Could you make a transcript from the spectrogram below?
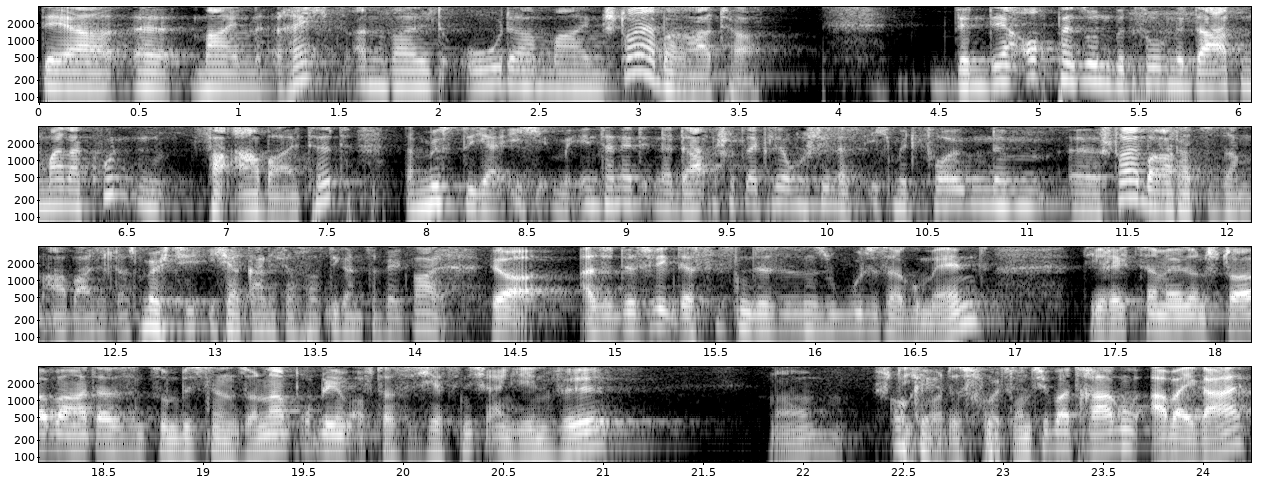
der äh, mein Rechtsanwalt oder mein Steuerberater wenn der auch personenbezogene Daten meiner Kunden verarbeitet, dann müsste ja ich im Internet in der Datenschutzerklärung stehen, dass ich mit folgendem äh, Steuerberater zusammenarbeite. Das möchte ich ja gar nicht, dass das die ganze Welt weiß. Ja, also deswegen, das ist, ein, das ist ein so gutes Argument. Die Rechtsanwälte und Steuerberater sind so ein bisschen ein Sonderproblem, auf das ich jetzt nicht eingehen will. Ne? Stichwort Okay, ist. Funktionsübertragung, aber egal.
